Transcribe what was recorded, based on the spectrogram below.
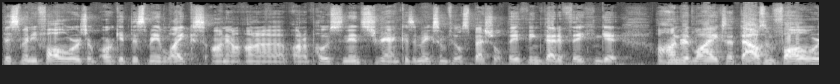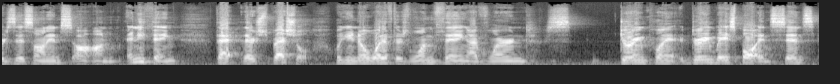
this many followers or, or get this many likes on a, on a, on a post on Instagram because it makes them feel special. They think that if they can get 100 likes, 1,000 followers, this on, Inst- on anything, that they're special. Well, you know what? If there's one thing I've learned during play, during baseball and since,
